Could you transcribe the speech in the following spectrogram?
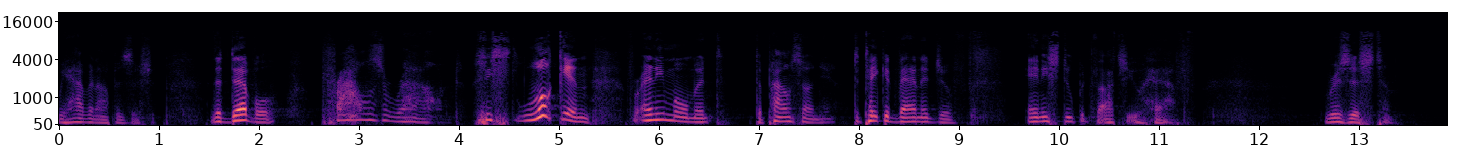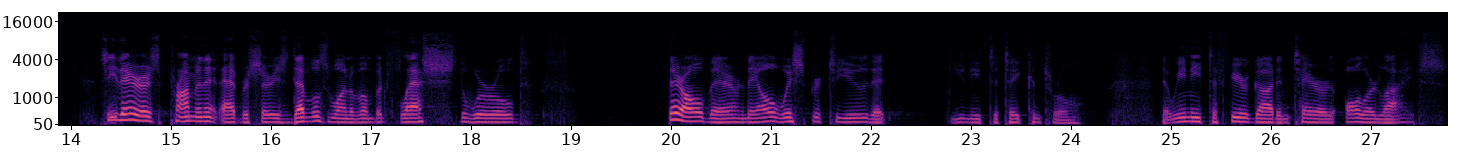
we have an opposition. The devil prowls around. He's looking for any moment to pounce on you, to take advantage of any stupid thoughts you have resist him. See, there is prominent adversaries. Devil's one of them, but flesh, the world, they're all there, and they all whisper to you that you need to take control, that we need to fear God and terror all our lives,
